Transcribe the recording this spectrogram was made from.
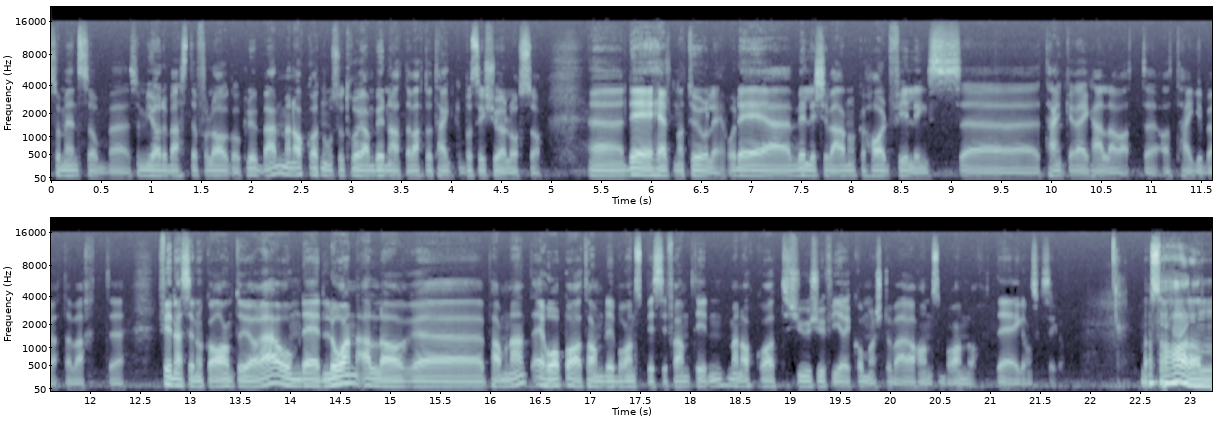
som en som, eh, som, gjør det beste for laget og klubben, men akkurat nå så tror jeg han begynner etter hvert å tenke på seg sjøl også. Eh, det er helt naturlig, og det vil ikke være noe hard feelings, eh, tenker jeg heller, at, at Heggebø etter hvert finner seg noe annet å gjøre. Om det er et lån eller permanent. Jeg håper at han blir brannspiss i fremtiden, men akkurat 2024 kommer ikke til å være hans brannår. Det er jeg ganske sikker Men så har han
